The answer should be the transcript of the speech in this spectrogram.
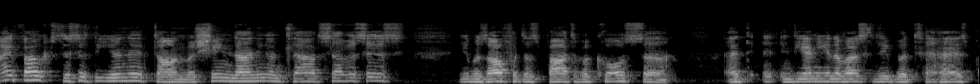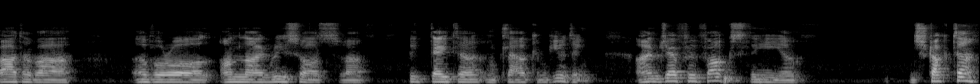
Hi folks, this is the unit on machine learning and cloud services. It was offered as part of a course uh, at Indiana University, but as part of our overall online resource for big data and cloud computing. I'm Geoffrey Fox, the uh, instructor,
